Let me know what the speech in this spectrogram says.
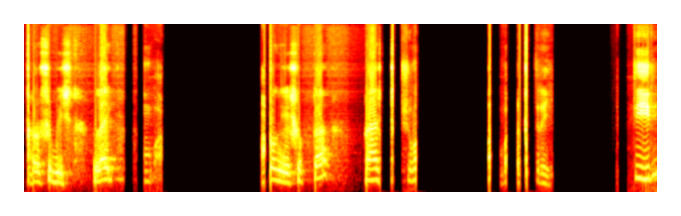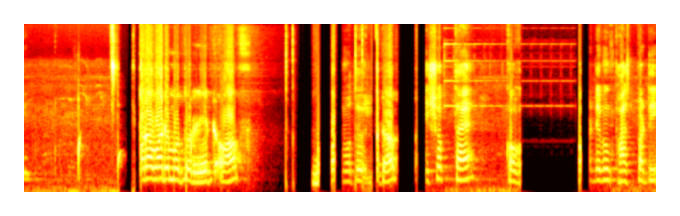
আঠারোশো বিশ। লাইক এবং এই সপ্তাহ প্রায় তীর বরাবরের মতো রেট অফ মতো রেট অফ এই সপ্তাহে এবং ফার্স্ট পার্টি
